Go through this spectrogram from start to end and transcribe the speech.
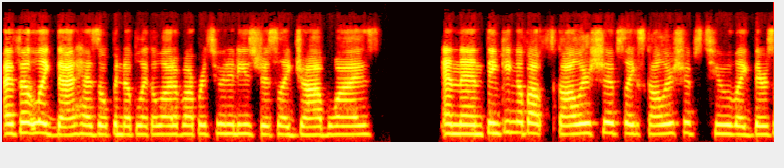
I felt like that has opened up like a lot of opportunities, just like job wise and then thinking about scholarships like scholarships too like there's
